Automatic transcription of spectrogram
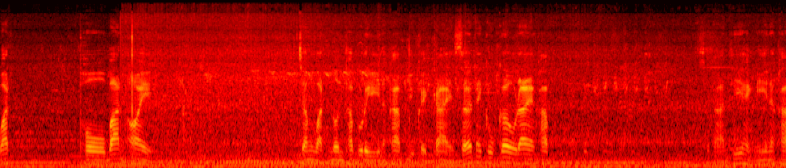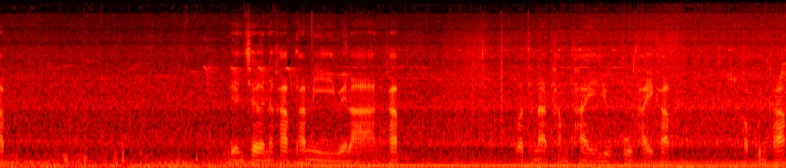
วัดโพบ้านอ้อย จังหวัดนนทบุรีนะครับ อยู่ใกล้ๆเซิร์ชใน Google ได้ครับ สถานที่แห่งนี้นะครับ เรียนเชิญนะครับ ถ้ามีเวลานะครับ วัฒนธรรมไทยอยู่คู่ไทยครับ ขอบคุณครับ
